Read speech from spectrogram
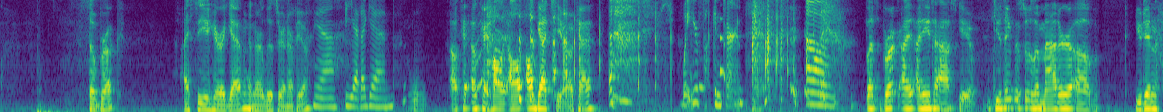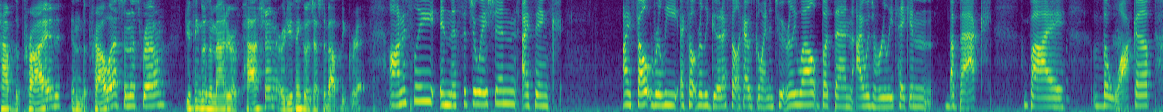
So, Brooke, I see you here again in our loser interview. Yeah. Yet again. Okay, okay, Holly, I'll, I'll get to you, okay? Wait your fucking turn. um. But, Brooke, I, I need to ask you do you think this was a matter of you didn't have the pride and the prowess in this round? Do you think it was a matter of passion, or do you think it was just about the grit? honestly in this situation i think i felt really i felt really good i felt like i was going into it really well but then i was really taken aback by the walk up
